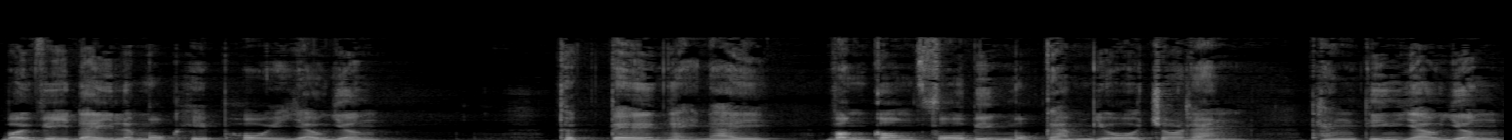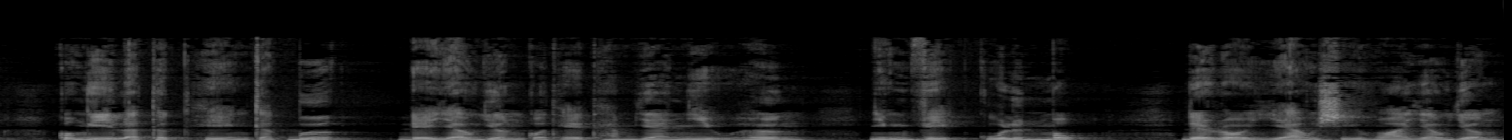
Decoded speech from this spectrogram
bởi vì đây là một hiệp hội giáo dân. Thực tế ngày nay vẫn còn phổ biến một cám dỗ cho rằng thăng tiến giáo dân có nghĩa là thực hiện các bước để giáo dân có thể tham gia nhiều hơn những việc của linh mục để rồi giáo sĩ hóa giáo dân.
